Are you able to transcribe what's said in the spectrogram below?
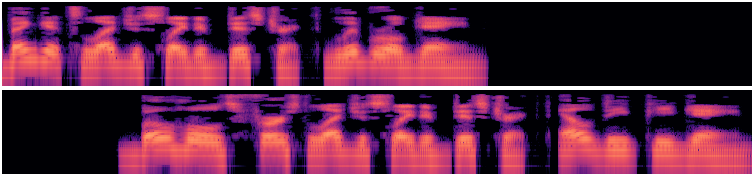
Benguet's Legislative District, Liberal gain Bohol's 1st Legislative District, LDP gain.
